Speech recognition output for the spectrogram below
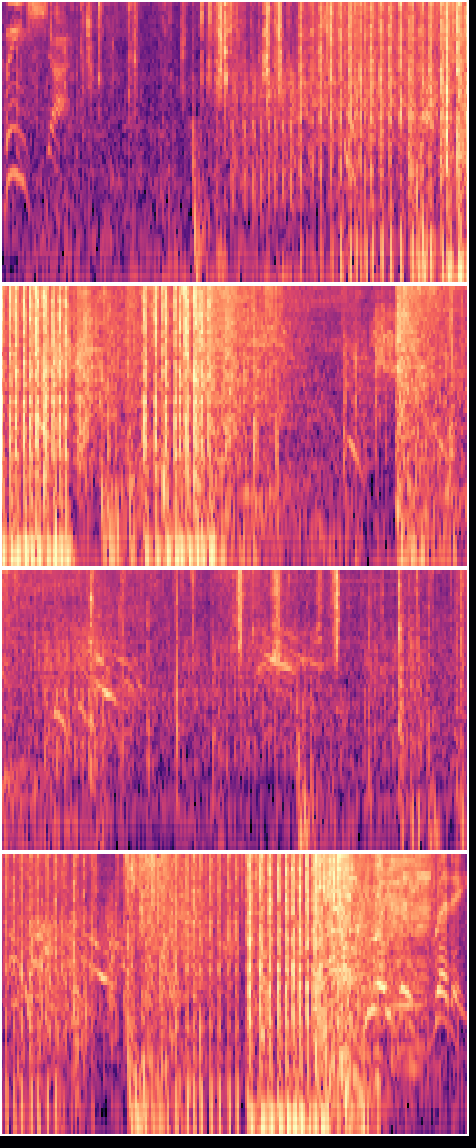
Clean shot. Ready.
